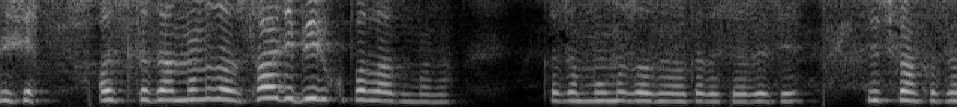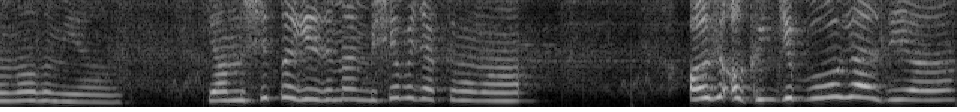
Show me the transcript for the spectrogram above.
Neyse az kazanmamız lazım. Sadece bir kupa lazım bana. Kazanmamız lazım arkadaşlar hadi. Lütfen kazanalım ya. Yanlışlıkla girdim ben bir şey yapacaktım ama. Ay Akıncı Boğa geldi ya.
